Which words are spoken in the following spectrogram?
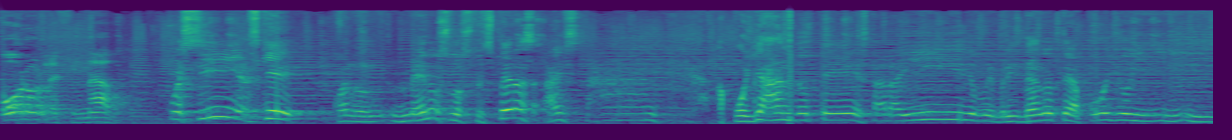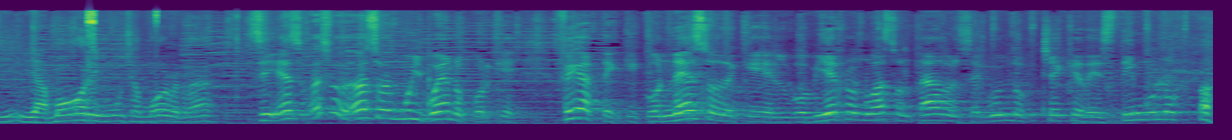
oro refinado. Pues sí, es que cuando menos los esperas, ahí están, apoyándote, estar ahí, brindándote apoyo y, y- y amor y mucho amor, ¿verdad? Sí, eso, eso, eso es muy bueno porque fíjate que con eso de que el gobierno no ha soltado el segundo cheque de estímulo, Ah.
